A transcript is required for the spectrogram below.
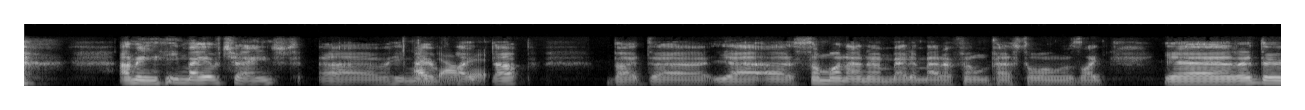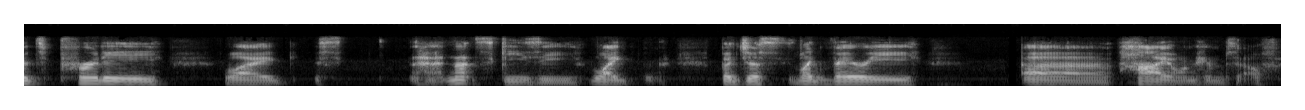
I mean, he may have changed. Uh, he may I have lightened up. But uh, yeah, uh, someone I know met him at a film festival and was like, "Yeah, that dude's pretty like not skeezy, like, but just like very uh, high on himself."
